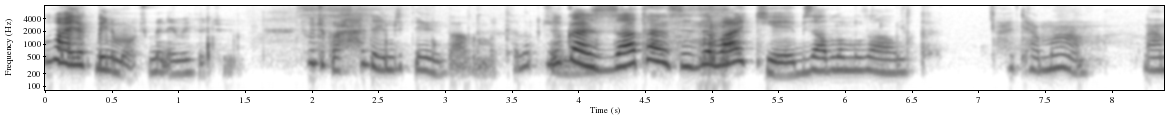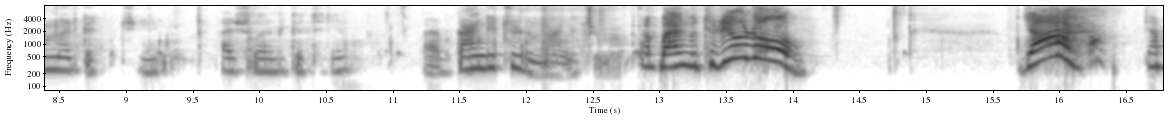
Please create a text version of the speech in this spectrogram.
Bu bardak benim olsun. Ben eve götüreyim. Çocuklar hadi emziklerinizi de alın bakalım. Çocuklar zaten sizde var ki. Biz ablamızı aldık. Ha, tamam. Ben bunları götüreyim. Ben şunları bir götüreyim. Ben götürürüm ben götürmem. Bak ben götürüyorum. Ya. Ya,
